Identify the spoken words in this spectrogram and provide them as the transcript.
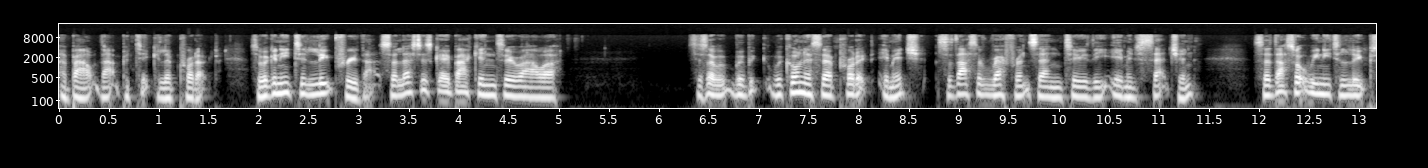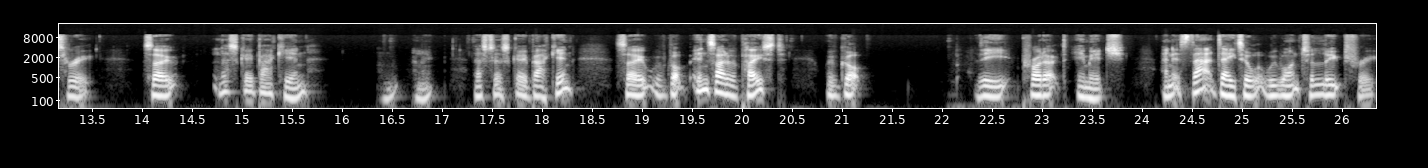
about that particular product. So we're going to need to loop through that. So let's just go back into our, so, so we're, we're calling this a product image. So that's a reference then to the image section. So that's what we need to loop through. So let's go back in. Let's just go back in. So we've got inside of a post, we've got the product image, and it's that data what we want to loop through.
